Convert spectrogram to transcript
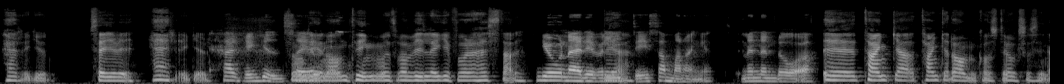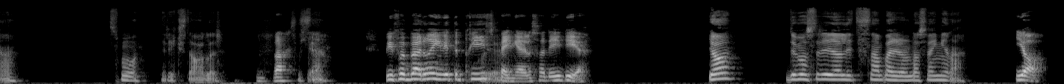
herregud, säger vi. Herregud. herregud Som det säger är någonting mot vad vi lägger på våra hästar. Jo, nej det är väl Det- lite i sammanhanget. Men ändå, Eh, tanka, tanka dem kostar ju också sina små riksdaler. Verkligen. Vi får börja dra in lite prispengar så det är det. Ja, du måste rida lite snabbare i de där svängarna. Ja,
